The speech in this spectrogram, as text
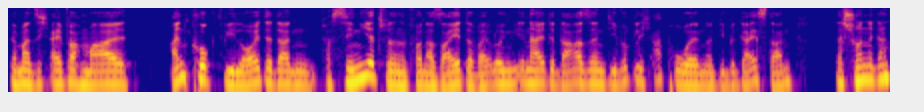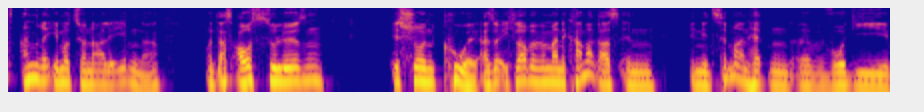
wenn man sich einfach mal anguckt, wie Leute dann fasziniert sind von der Seite, weil irgendwie Inhalte da sind, die wirklich abholen und die begeistern, das ist schon eine ganz andere emotionale Ebene. Und das auszulösen, ist schon cool. Also ich glaube, wenn meine Kameras in, in den Zimmern hätten, äh, wo, die,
